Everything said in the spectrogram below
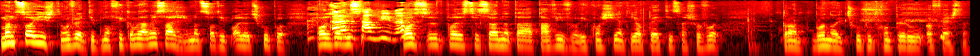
Manda só isto, estão a ver? Tipo, não fica a mandar mensagens, manda só tipo: Olha, desculpa, podes Ana está viva. Podes, podes dizer se a Ana está tá viva e consciente e ao pé de ti, se faz favor. Pronto, boa noite, desculpa interromper o- a festa.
